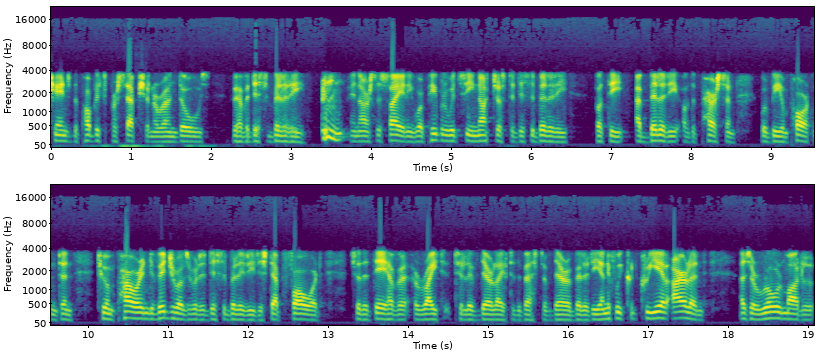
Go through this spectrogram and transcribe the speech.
change the public's perception around those who have a disability in our society, where people would see not just a disability, but the ability of the person would be important, and to empower individuals with a disability to step forward so that they have a, a right to live their life to the best of their ability. And if we could create Ireland as a role model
